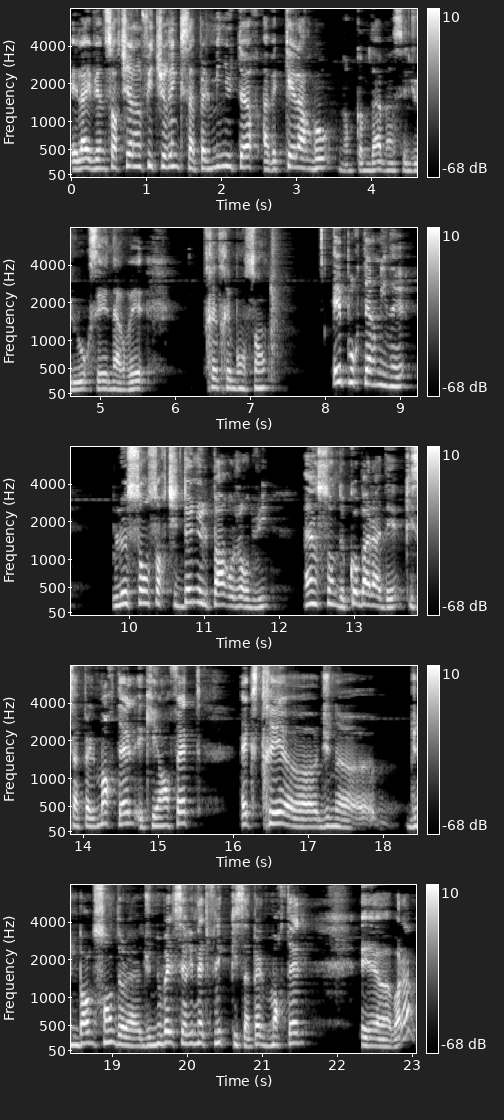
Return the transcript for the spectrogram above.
Et là, il vient de sortir un featuring qui s'appelle Minuteur avec Kelargo. Donc, comme d'hab, hein, c'est du lourd, c'est énervé. Très, très bon son. Et pour terminer, le son sorti de nulle part aujourd'hui, un son de Kobalade qui s'appelle Mortel et qui est en fait extrait euh, d'une euh, d'une bande son d'une nouvelle série Netflix qui s'appelle Mortel. Et euh, voilà,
